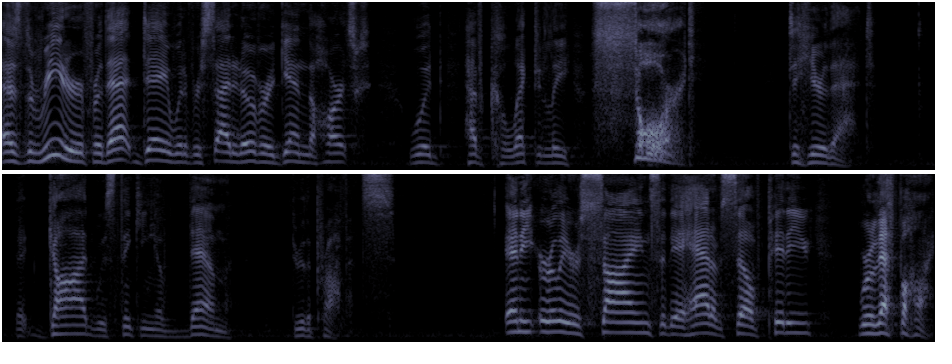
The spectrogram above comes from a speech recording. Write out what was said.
As the reader for that day would have recited over again, the hearts would have collectively soared to hear that. That God was thinking of them through the prophets. Any earlier signs that they had of self pity were left behind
